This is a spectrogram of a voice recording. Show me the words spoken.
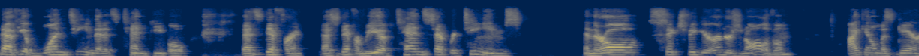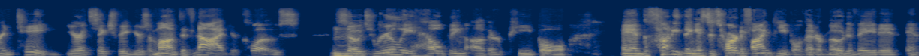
Now, if you have one team that it's 10 people, that's different. That's different. But you have 10 separate teams and they're all six figure earners in all of them. I can almost guarantee you're at six figures a month. If not, you're close. Mm-hmm. So it's really helping other people. And the funny thing is, it's hard to find people that are motivated and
